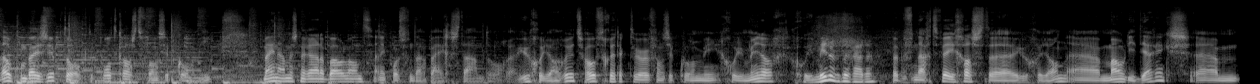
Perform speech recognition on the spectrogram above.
Welkom bij Zip Talk, de podcast van Zipconomy. Mijn naam is Narada Bouwland en ik word vandaag bijgestaan door uh, Hugo Jan Ruts, hoofdredacteur van Zipconomy. Goedemiddag. Goedemiddag Narada. We hebben vandaag twee gasten, uh, Hugo Jan. Uh, Maudi Derks um,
